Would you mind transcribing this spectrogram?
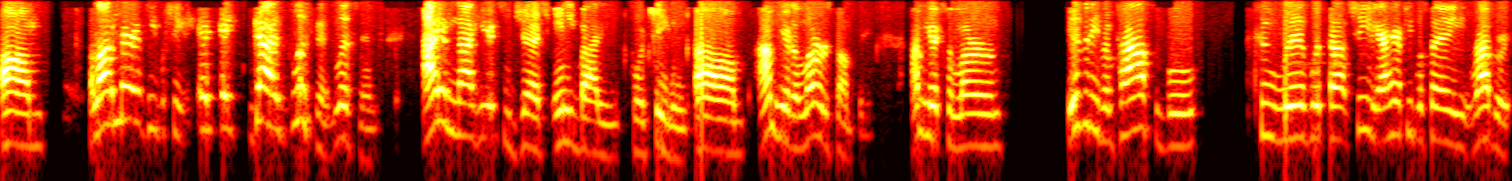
Um, a lot of married people cheat. And, and guys, listen, listen. I am not here to judge anybody for cheating. Um, I'm here to learn something. I'm here to learn: is it even possible to live without cheating? I hear people say, Robert,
